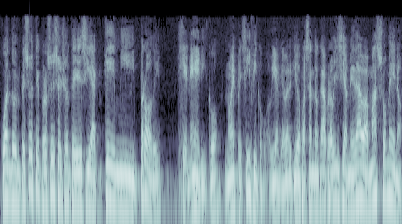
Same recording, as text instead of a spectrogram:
cuando empezó este proceso yo te decía que mi PRODE, genérico, no específico, porque había que ver qué iba pasando en cada provincia, me daba más o menos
